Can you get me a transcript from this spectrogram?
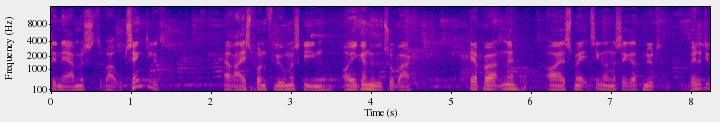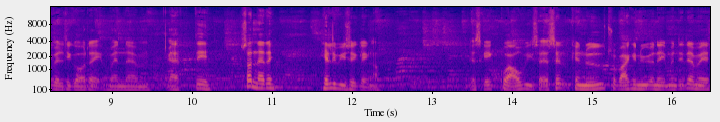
det nærmest var utænkeligt at rejse på en flyvemaskine og ikke at nyde tobak. Det har børnene og astmatikerne sikkert nyt vældig, vældig godt af. Men øh, ja, det, sådan er det heldigvis ikke længere. Jeg skal ikke kunne afvise, at jeg selv kan nyde tobak i ny og næ, men det der med,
